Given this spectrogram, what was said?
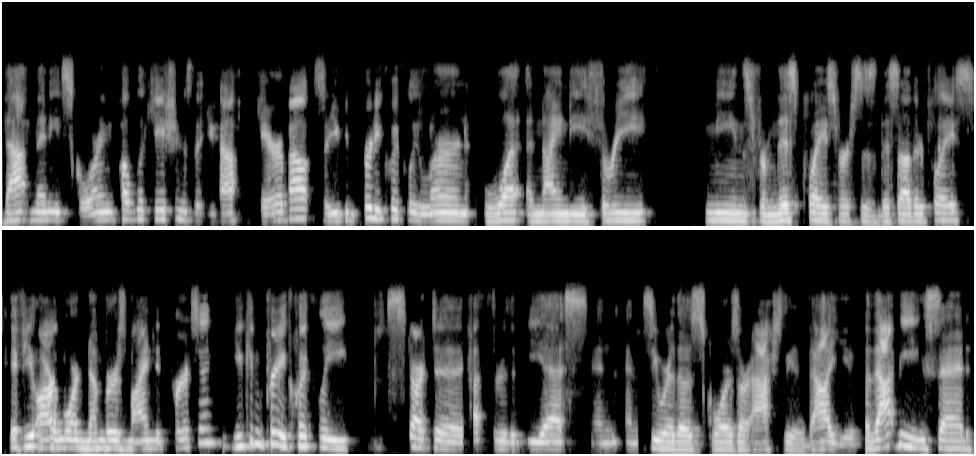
that many scoring publications that you have to care about. So you can pretty quickly learn what a 93 means from this place versus this other place. If you are a more numbers minded person, you can pretty quickly start to cut through the BS and, and see where those scores are actually of value. But that being said,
